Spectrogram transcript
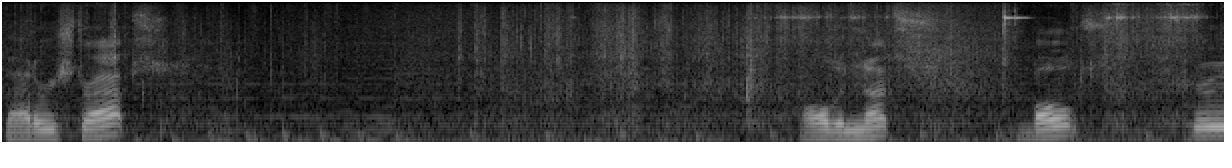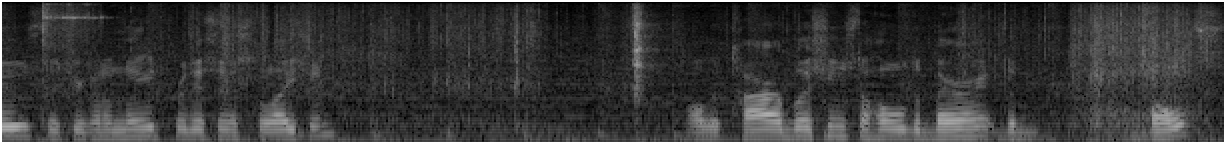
Battery straps. All the nuts, bolts, screws that you're going to need for this installation. All the tire bushings to hold the, bearing, the bolts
